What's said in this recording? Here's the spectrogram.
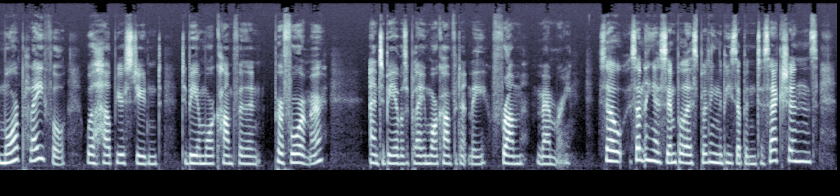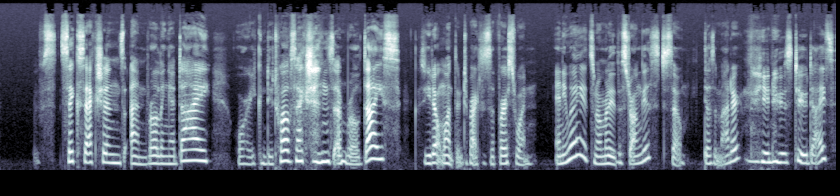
more playful will help your student to be a more confident performer and to be able to play more confidently from memory. So, something as simple as splitting the piece up into sections six sections and rolling a die, or you can do 12 sections and roll dice because you don't want them to practice the first one. Anyway, it's normally the strongest, so it doesn't matter. you use two dice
